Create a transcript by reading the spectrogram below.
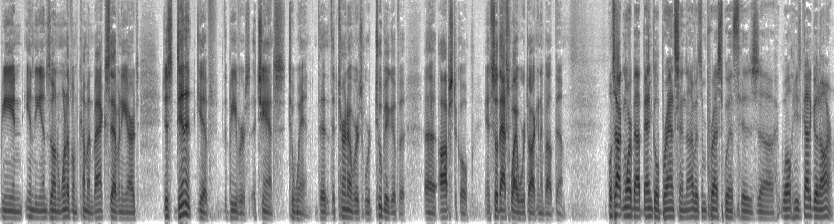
being in the end zone, one of them coming back 70 yards, just didn't give the Beavers a chance to win. The the turnovers were too big of a uh, obstacle, and so that's why we're talking about them. We'll talk more about Ben Branson. I was impressed with his. Uh, well, he's got a good arm.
